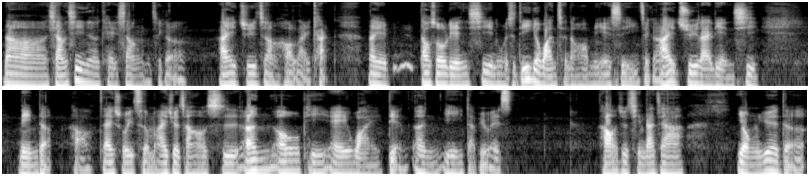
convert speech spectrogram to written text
那详细呢可以上这个 IG 账号来看。那也到时候联系，如果是第一个完成的话，我们也是以这个 IG 来联系。您的好，再说一次，我们 IG 的账号是 N O P A Y 点 N E W S。好，就请大家踊跃的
